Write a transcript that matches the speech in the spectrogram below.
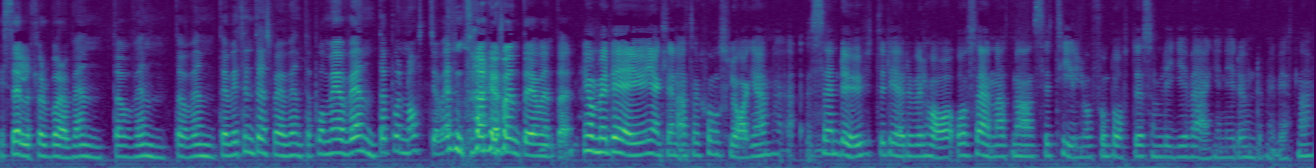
Istället för att bara vänta och vänta och vänta. Jag vet inte ens vad jag väntar på. Men jag väntar på något. Jag väntar, jag väntar, jag väntar. ja men det är ju egentligen attraktionslagen. Sänd ut det du vill ha och sen att man ser till att få bort det som ligger i vägen i det undermedvetna.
